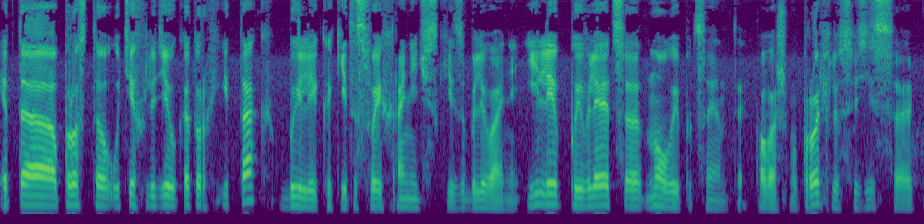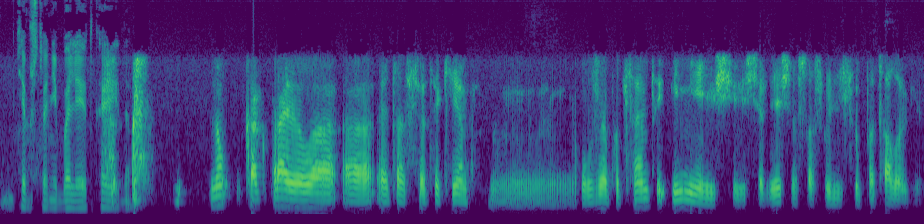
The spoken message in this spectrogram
это просто у тех людей, у которых и так были какие-то свои хронические заболевания, или появляются новые пациенты по вашему профилю в связи с э, тем, что они болеют ковидом? Ну, как правило, э, это все-таки уже пациенты, имеющие сердечно-сосудистую патологию.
